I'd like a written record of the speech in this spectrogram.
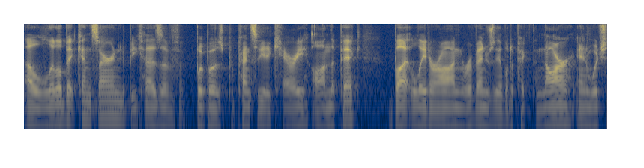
a little bit concerned because of Bwipo's propensity to carry on the pick. But later on, Revenge was able to pick the Gnar, and which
